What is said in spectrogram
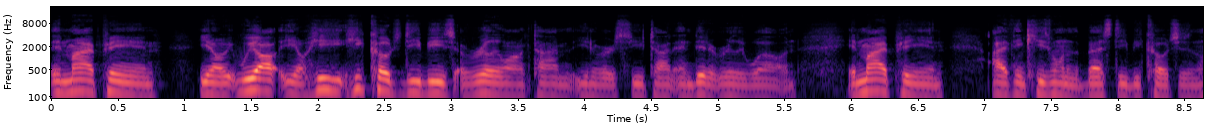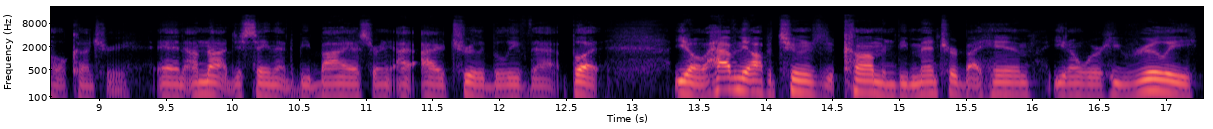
in my opinion, you know, we all, you know, he he coached DBs a really long time at the University of Utah and did it really well. And in my opinion, I think he's one of the best DB coaches in the whole country. And I'm not just saying that to be biased or any, I, I truly believe that. But you know, having the opportunity to come and be mentored by him, you know, where he really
